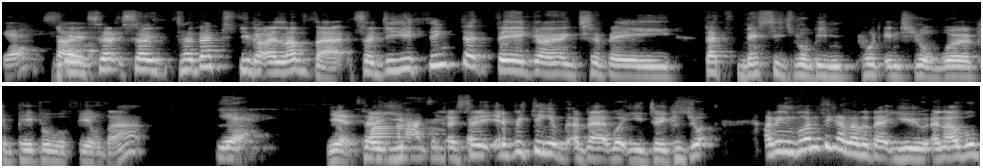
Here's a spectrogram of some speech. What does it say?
Yeah. So, yeah, so so so that's you know I love that. So do you think that they're going to be that message will be put into your work and people will feel that? Yeah. Yeah. So you, so everything about what you do because you're. I mean, one thing I love about you, and I will,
